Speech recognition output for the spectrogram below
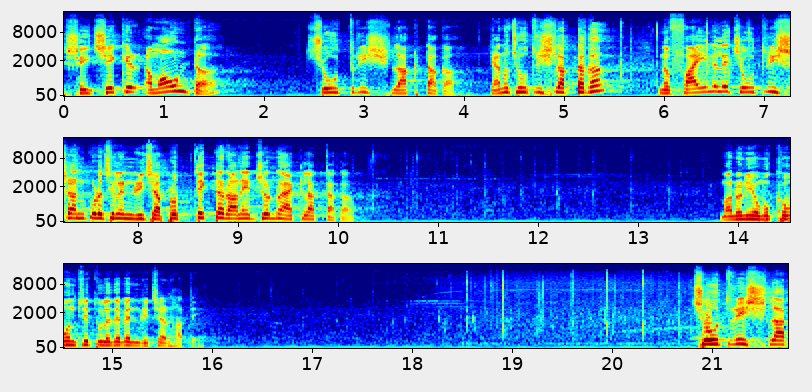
সেই চেকের অ্যামাউন্টটা চৌত্রিশ লাখ টাকা। কেন চৌত্রিশ লাখ টাকা? না ফাইনালে চৌত্রিশ রান করেছিলেন রিচা, প্রত্যেকটা রানের জন্য এক লাখ টাকা। মাননীয় মুখ্যমন্ত্রী তুলে দেবেন রিচার হাতে। চৌত্রিশ লাখ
